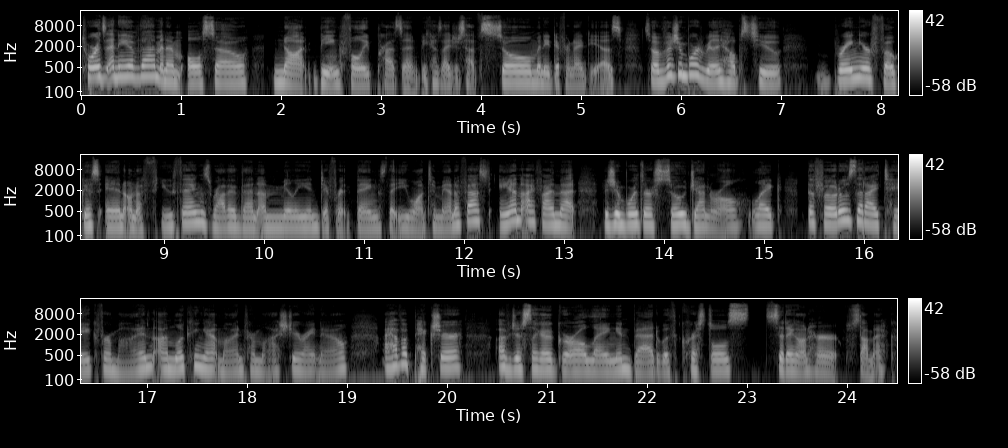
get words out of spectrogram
towards any of them and I'm also not being fully present because I just have so many different ideas. So a vision board really helps to bring your focus in on a few things rather than a million different things that you want to manifest. And I find that vision boards are so general. Like the photos that I take for mine, I'm looking at mine from last year right now. I have a picture of just like a girl laying in bed with crystals sitting on her stomach.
